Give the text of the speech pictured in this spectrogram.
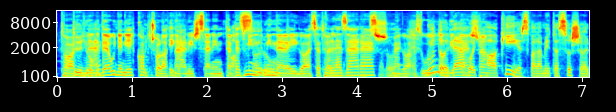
tartjuk, Tűnnek, de ugyanígy egy kapcsolatnál igen, is szerintem. Ez mind, mindenre igaz, tehát a lezárás, Abszolút. meg az új Gondold el, hogy ha kiírsz valamit a social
